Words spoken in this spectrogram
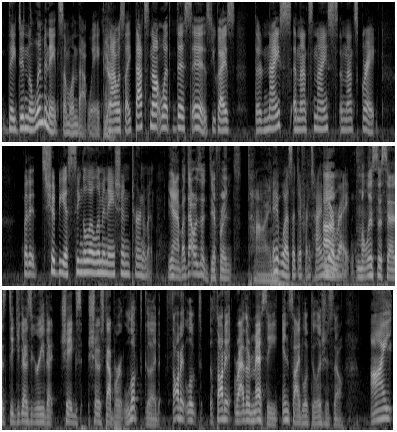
they didn't eliminate someone that week, yeah. and I was like, "That's not what this is. You guys, they're nice, and that's nice, and that's great, but it should be a single elimination tournament." Yeah, but that was a different time. It was a different time. You're um, right. Melissa says, "Did you guys agree that Chig's showstopper looked good? Thought it looked thought it rather messy. Inside looked delicious though." I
